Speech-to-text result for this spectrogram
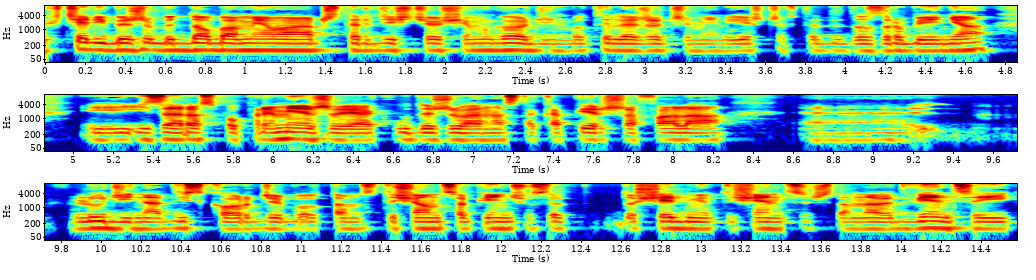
chcieliby, żeby doba miała 48 godzin, bo tyle rzeczy mieli jeszcze wtedy do zrobienia i, i zaraz po premierze, jak uderzyła nas taka pierwsza fala e, ludzi na Discordzie, bo tam z 1500 do 7000, czy tam nawet więcej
